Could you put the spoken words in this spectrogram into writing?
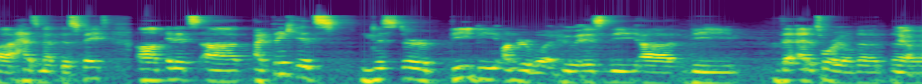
uh, has met this fate. Um, and it's uh, I think it's Mr. B.B. Underwood who is the uh, the the editorial, the the, Yeah.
